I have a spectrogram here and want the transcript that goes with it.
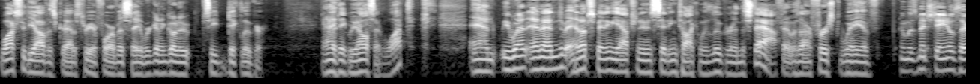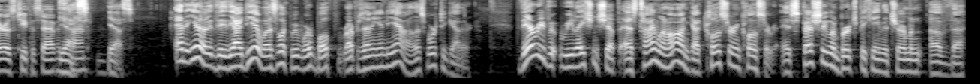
walks through the office, grabs three or four of us, say, "We're going to go to see Dick Lugar." And I think we all said, "What?" And we went and ended, up spending the afternoon sitting talking with Lugar and the staff. It was our first way of And was Mitch Daniels there as chief of staff at yes, the time? yes. And you know the the idea was, look, we, we're both representing Indiana. Let's work together. Their re- relationship, as time went on, got closer and closer. Especially when Birch became the chairman of the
